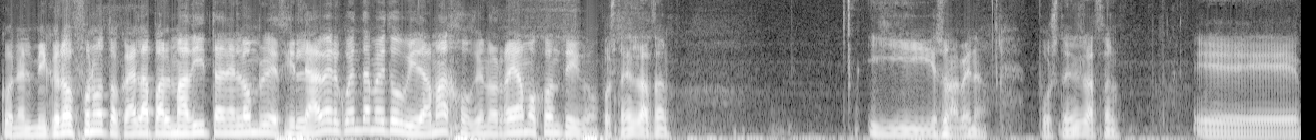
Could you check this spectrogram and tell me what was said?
con el micrófono, tocar la palmadita en el hombro y decirle, a ver, cuéntame tu vida, majo, que nos reíamos contigo. Pues tenéis razón. Y es una pena. Pues tenéis razón. Eh,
